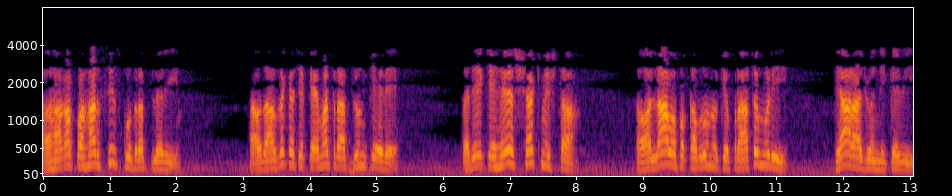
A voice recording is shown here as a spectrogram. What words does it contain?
او هغه په هر سیز قدرت لري او دا ځکه چې قیامت راتلون کې دی په دې کې هیڅ شک نشته او الله و په قبرونو کې پراته مړي بیا را ژوندي کوي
